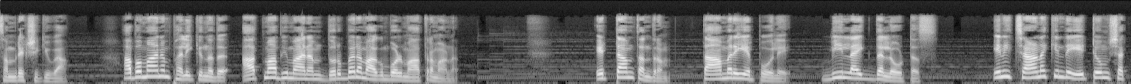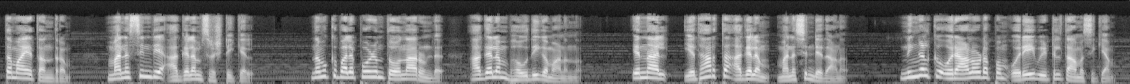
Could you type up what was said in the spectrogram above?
സംരക്ഷിക്കുക. അപമാനം ഫലിക്കുന്നത് ആത്മാഭിമാനം ദുർബലമാകുമ്പോൾ മാത്രമാണ്. എട്ടാം തന്ത്രം താമരയെപ്പോലെ ബി ലൈക്ക് ദ ലോട്ടസ് ഇനി ചാണക്കിന്റെ ഏറ്റവും ശക്തമായ തന്ത്രം മനസ്സിന്റെ അകലം സൃഷ്ടിക്കൽ. നമുക്ക് പലപ്പോഴും തോന്നാറുണ്ട് അകലം ഭൗതികമാണെന്ന്. എന്നാൽ യഥാർത്ഥ അകലം മനസ്സിന്റേതാണ്. നിങ്ങൾക്ക് ഒരാളോടൊപ്പം ഒരേ വീട്ടിൽ താമസിക്കാം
